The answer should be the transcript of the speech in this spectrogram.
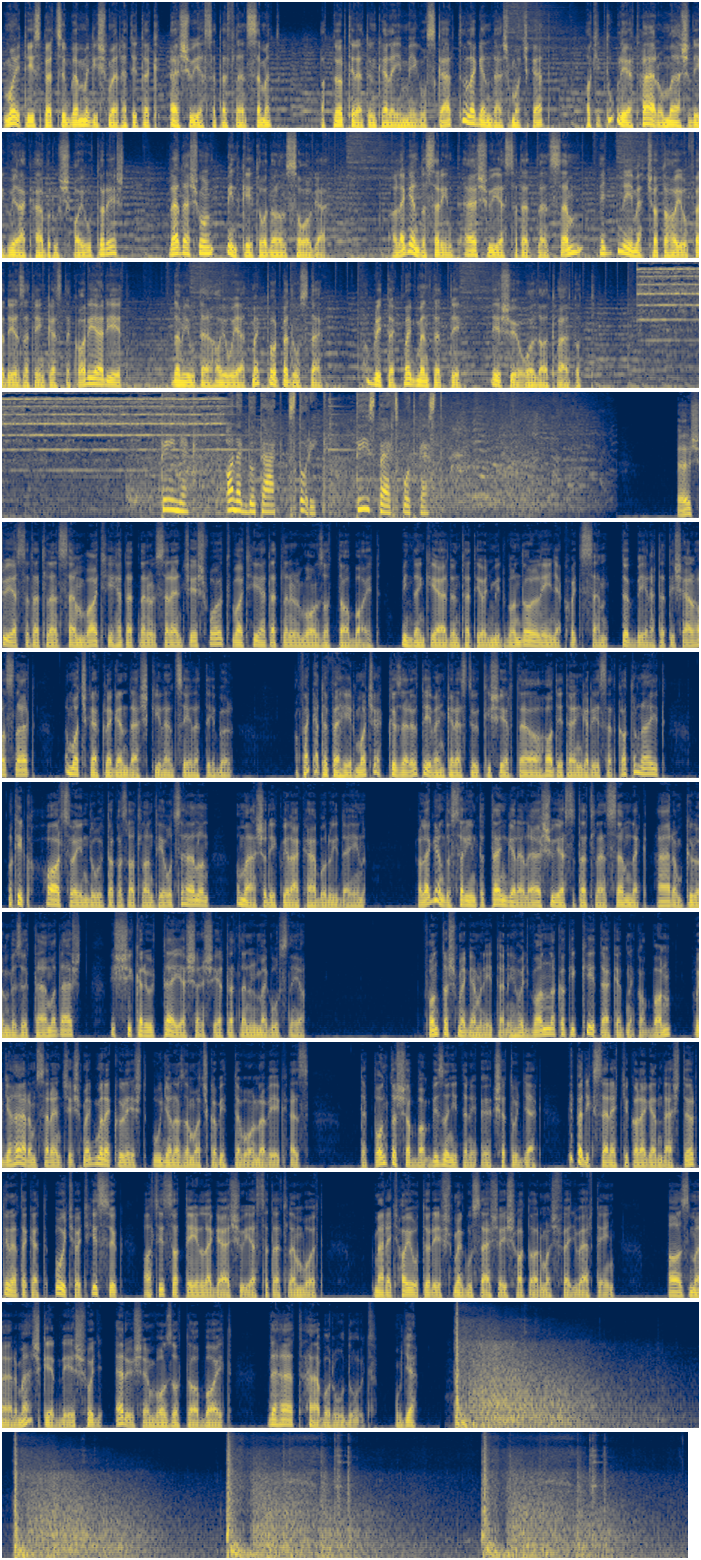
Mai 10 percünkben megismerhetitek elsüllyeszthetetlen szemet, a történetünk elején még Oszkárt, a legendás macskát, aki túlélt három második világháborús hajótörést, ráadásul mindkét oldalon szolgált. A legenda szerint elsüllyeszthetetlen szem egy német csatahajó fedélzetén kezdte karrierjét, de miután hajóját megtorpedozták, a britek megmentették, és ő oldalt váltott. Tények, anekdoták, sztorik. 10 perc podcast. Elsüllyeszthetetlen szem vagy hihetetlenül szerencsés volt, vagy hihetetlenül vonzotta a bajt. Mindenki eldöntheti, hogy mit gondol, lényeg, hogy szem több életet is elhasznált, a macskák legendás kilenc életéből. A fekete-fehér macsek közel öt éven keresztül kísérte a haditengerészet katonáit, akik harcra indultak az Atlanti-óceánon a második világháború idején. A legenda szerint a tengeren elsüllyesztetetlen szemnek három különböző támadást, és sikerült teljesen sértetlenül megúsznia. Fontos megemlíteni, hogy vannak, akik kételkednek abban, hogy a három szerencsés megmenekülést ugyanaz a macska vitte volna véghez. De pontosabban bizonyítani ők se tudják, mi pedig szeretjük a legendás történeteket, úgyhogy hisszük, a cica tényleg elsüllyesztetetlen volt. Már egy hajótörés megúszása is hatalmas fegyvertény. Az már más kérdés, hogy erősen vonzotta a bajt, de hát háborúdult, ugye?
